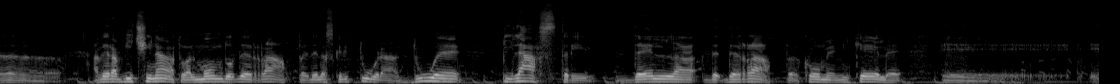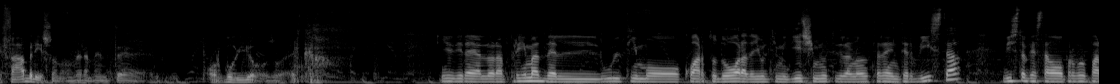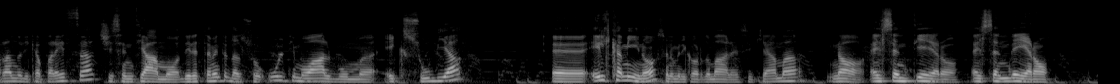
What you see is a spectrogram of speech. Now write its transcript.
aver avvicinato al mondo del rap e della scrittura due pilastri della- de- del rap come Michele e, e Fabri sono veramente orgoglioso. Ecco. Io direi allora, prima dell'ultimo quarto d'ora, degli ultimi dieci minuti della nostra intervista, visto che stavamo proprio parlando di Caparezza, ci sentiamo direttamente dal suo ultimo album Exubia. Eh, El Camino, se non mi ricordo male, si chiama. No, è il Sentiero, è il Sendero.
